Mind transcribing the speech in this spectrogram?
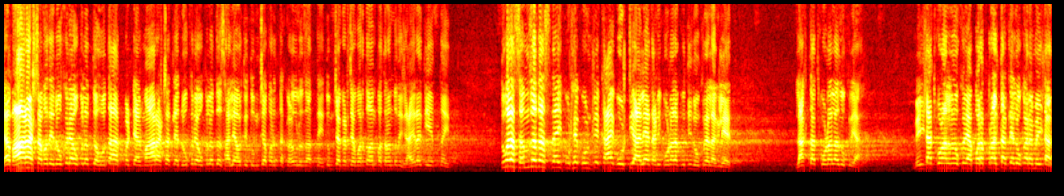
ज्या महाराष्ट्रामध्ये नोकऱ्या उपलब्ध होतात पण त्या महाराष्ट्रातल्या नोकऱ्या उपलब्ध झाल्यावरती तुमच्यापर्यंत कळवलं जात नाही. तुमच्याकडच्या वर्तमानपत्रांमध्ये जाहिराती येत नाहीत. तुम्हाला समजतच नाही कुठे कोणते काय गोष्टी आल्यात आणि कोणाला किती नोकऱ्या लागल्या आहेत. लागतात कोणाला नोकऱ्या? मिळतात कोणाला नोकऱ्या? परप्रांतातल्या लोकांना मिळतात.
